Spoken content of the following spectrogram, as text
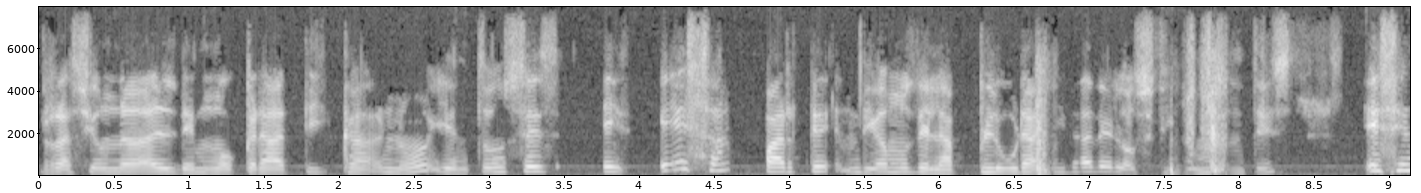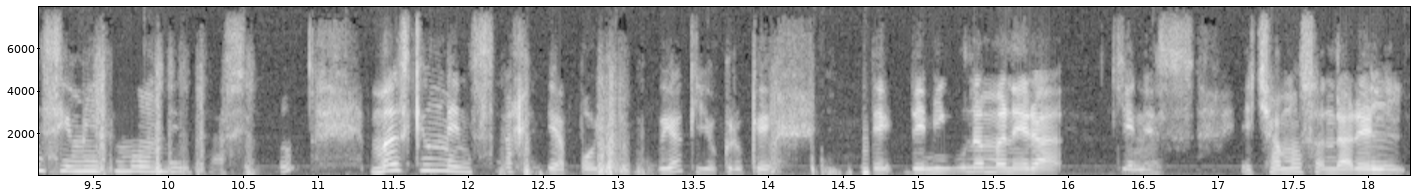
racional, democrática, ¿no? Y entonces esa parte, digamos, de la pluralidad de los firmantes es en sí mismo un mensaje, ¿no? Más que un mensaje de apoyo, que yo creo que de, de ninguna manera quienes echamos a andar el,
